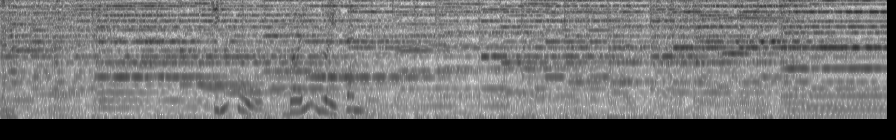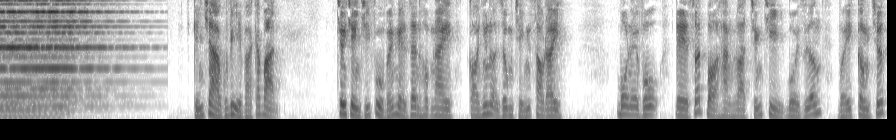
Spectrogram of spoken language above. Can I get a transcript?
dân. Chính phủ với người dân. Kính chào quý vị và các bạn. Chương trình Chính phủ với người dân hôm nay có những nội dung chính sau đây. Bộ Nội vụ đề xuất bỏ hàng loạt chứng chỉ bồi dưỡng với công chức,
